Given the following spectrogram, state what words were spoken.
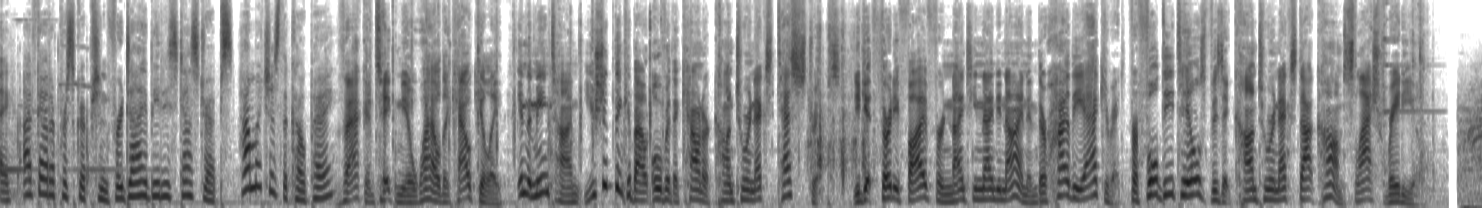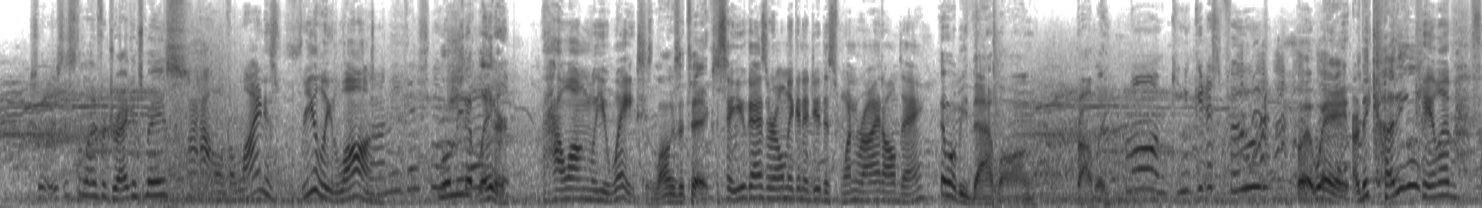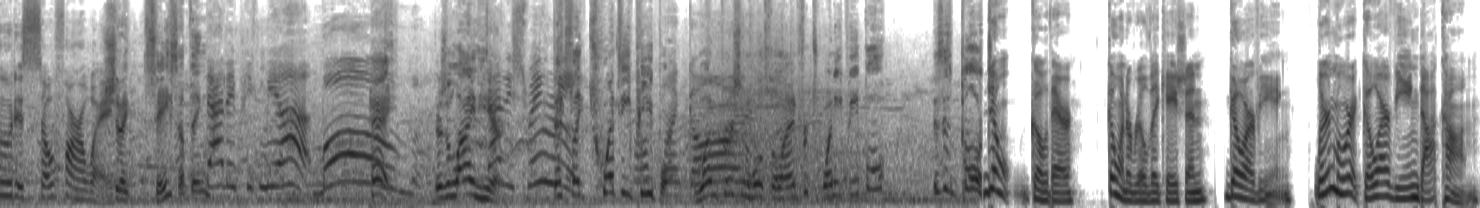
Hi, I've got a prescription for diabetes test strips. How much is the copay? That could take me a while to calculate. In the meantime, you should think about over-the-counter Contour Next test strips. You get 35 for 19.99 and they're highly accurate. For full details, visit contournext.com/radio. So is this the line for Dragon's Maze? Wow, the line is really long. Mommy, no We'll meet up later, How long will you wait? as long as it takes. So you guys are only going to do this one ride all day? It won't be that long, probably. Mom, can you get us food? But wait, are they cutting? Caleb, food is so far away. Should I say something? Daddy, pick me up. Mom! Hey, there's a line here. Daddy, swing me. That's like 20 people. my One person holds the line for 20 people? This is bull. Don't go there. Go on a real vacation. Go RVing. Learn more at GoRVing.com.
